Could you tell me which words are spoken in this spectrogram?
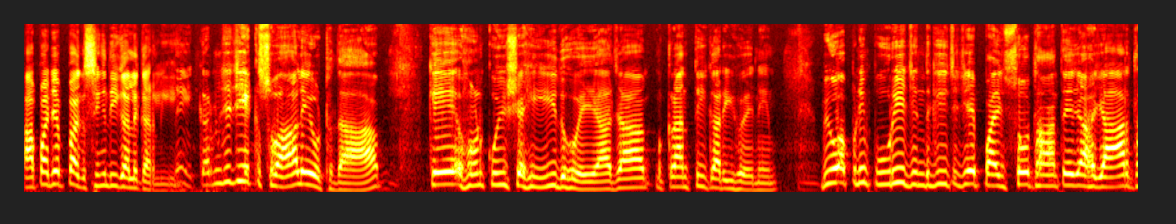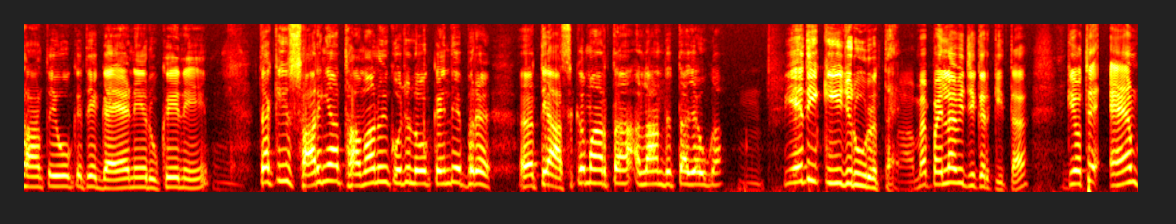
ਆਪਾਂ ਜੇ ਭਗਤ ਸਿੰਘ ਦੀ ਗੱਲ ਕਰ ਲਈਏ। ਨਹੀਂ ਕਰਮਜੀਤ ਜੀ ਇੱਕ ਸਵਾਲ ਇਹ ਉੱਠਦਾ ਕਿ ਹੁਣ ਕੋਈ ਸ਼ਹੀਦ ਹੋਏ ਆ ਜਾਂ ਕ੍ਰਾਂਤੀਕਾਰੀ ਹੋਏ ਨੇ ਵੀ ਉਹ ਆਪਣੀ ਪੂਰੀ ਜ਼ਿੰਦਗੀ 'ਚ ਜੇ 500 ਥਾਂ ਤੇ ਜਾਂ 1000 ਥਾਂ ਤੇ ਉਹ ਕਿਤੇ ਗਏ ਨੇ, ਰੁਕੇ ਨੇ, ਤਾਂ ਕੀ ਸਾਰੀਆਂ ਥਾਵਾਂ ਨੂੰ ਹੀ ਕੁਝ ਲੋਕ ਕਹਿੰਦੇ ਫਿਰ ਇਤਿਹਾਸਕ ਇਮਾਰਤਾਂ ਐਲਾਨ ਦਿੱਤਾ ਜਾਊਗਾ? ਵੀ ਇਹਦੀ ਕੀ ਜ਼ਰੂਰਤ ਹੈ? ਮੈਂ ਪਹਿਲਾਂ ਵੀ ਜ਼ਿਕਰ ਕੀਤਾ ਕਿ ਉੱਥੇ ਅਹਿਮ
